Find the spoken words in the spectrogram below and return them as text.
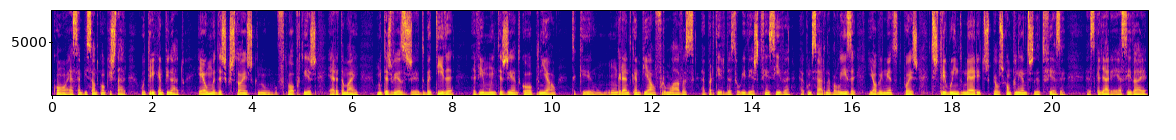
com essa ambição de conquistar o tricampeonato. É uma das questões que no futebol português era também muitas vezes eh, debatida. Havia muita gente com a opinião de que um, grande campeão formulava-se a partir da solidez defensiva, a começar na baliza e, obviamente, depois distribuindo méritos pelos componentes da defesa. Eh, se calhar essa ideia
